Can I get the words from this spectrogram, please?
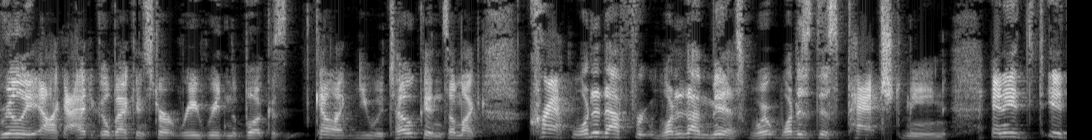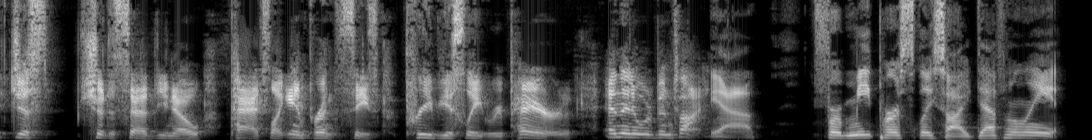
really like I had to go back and start rereading the book because kind of like you with tokens. I'm like, crap, what did I what did I miss? Where, what does this patched mean? And it it just should have said, you know, patch like in parentheses previously repaired, and then it would have been fine. Yeah for me personally, so I definitely,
